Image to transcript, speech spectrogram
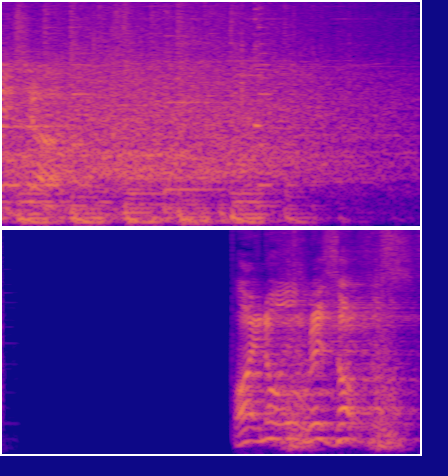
Action! Final results.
